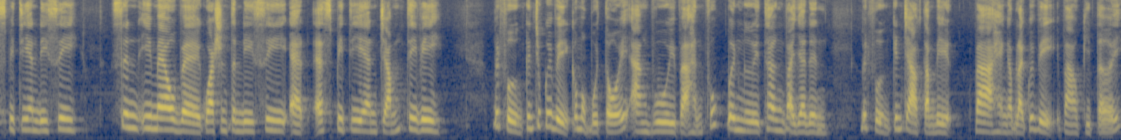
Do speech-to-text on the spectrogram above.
SPTN DC, xin email về washingtondc at sptn.tv. Bích Phượng kính chúc quý vị có một buổi tối an vui và hạnh phúc bên người thân và gia đình. Bích Phượng kính chào tạm biệt và hẹn gặp lại quý vị vào kỳ tới.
